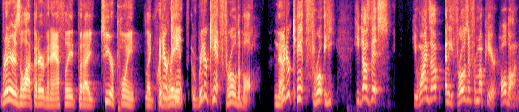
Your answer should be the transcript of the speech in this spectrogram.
Ridder is a lot better of an athlete, but I, to your point, like Ridder great... can't Ridder can't throw the ball. No. Ridder can't throw. He he does this. He winds up and he throws it from up here. Hold on.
